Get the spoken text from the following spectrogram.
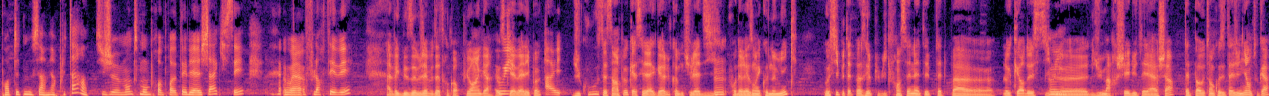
pourra peut-être me servir plus tard si je monte mon propre téléachat, qui sait? voilà, Flore TV. Avec des objets peut-être encore plus ringards que ce qu'il y avait à l'époque. Ah oui. Du coup, ça s'est un peu cassé la gueule, comme tu l'as dit, Mm. pour des raisons économiques. Aussi peut-être parce que le public français n'était peut-être pas euh, le cœur de cible Oui. euh, du marché du téléachat. Peut-être pas autant qu'aux États-Unis en tout cas.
